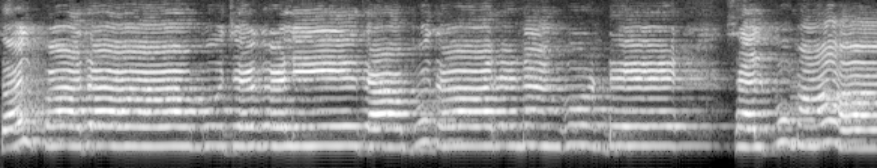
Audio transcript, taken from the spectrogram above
തൊൽപാദാംബുജകളിതാംബുധാരണം കൊണ്ട് സൽപുമാൻ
